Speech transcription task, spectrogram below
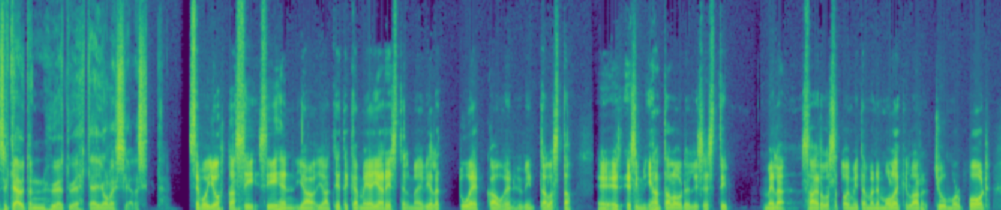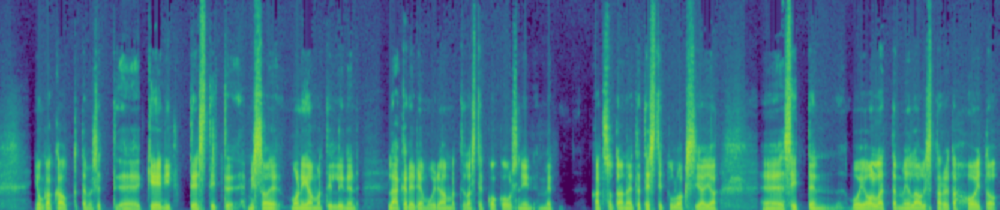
Se käytännön hyöty ehkä ei ole siellä sitten. Se voi johtaa si- siihen, ja, ja tietenkään meidän järjestelmä ei vielä tue kauhean hyvin tällaista e, esim. ihan taloudellisesti. Meillä sairaalassa toimii tämmöinen molecular tumor board, jonka kautta tämmöiset e, geenitestit, missä on moniammatillinen lääkäreiden ja muiden ammattilaisten kokous, niin me katsotaan näitä testituloksia ja e, sitten voi olla, että meillä olisi tarjota hoito,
